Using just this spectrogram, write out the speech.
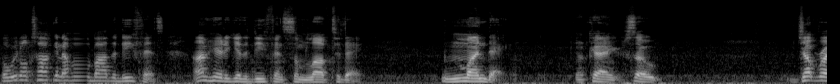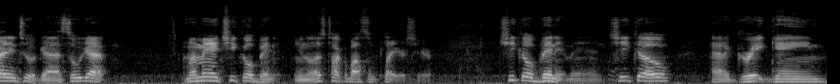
but we don't talk enough about the defense. I'm here to give the defense some love today. Monday. Okay, so jump right into it, guys. So we got my man Chico Bennett. You know, let's talk about some players here. Chico Bennett, man. Chico had a great game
